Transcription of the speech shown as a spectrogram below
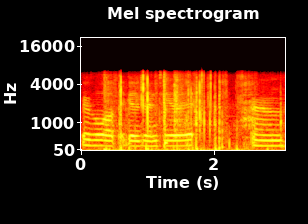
There's a lot that goes into it. Um,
